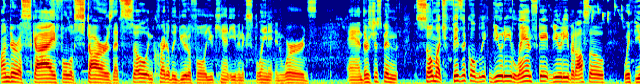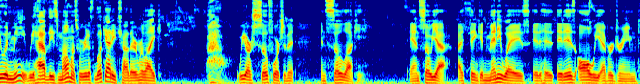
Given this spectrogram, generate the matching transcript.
under a sky full of stars that's so incredibly beautiful you can't even explain it in words. And there's just been so much physical beauty, landscape beauty, but also with you and me. We have these moments where we just look at each other and we're like, wow, we are so fortunate and so lucky. And so, yeah, I think in many ways it, it is all we ever dreamed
